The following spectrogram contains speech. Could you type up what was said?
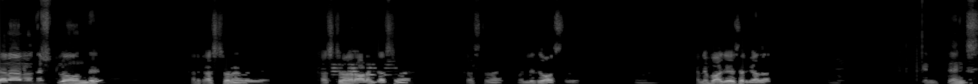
జనాల దృష్టిలో ఉంది. కానీ కష్టమే అది. కష్టమే రావడం కష్టమే. కష్టమే. మళ్ళీ వస్తుంది. కానీ బాగా చేశారు కదా. థ్యాంక్స్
